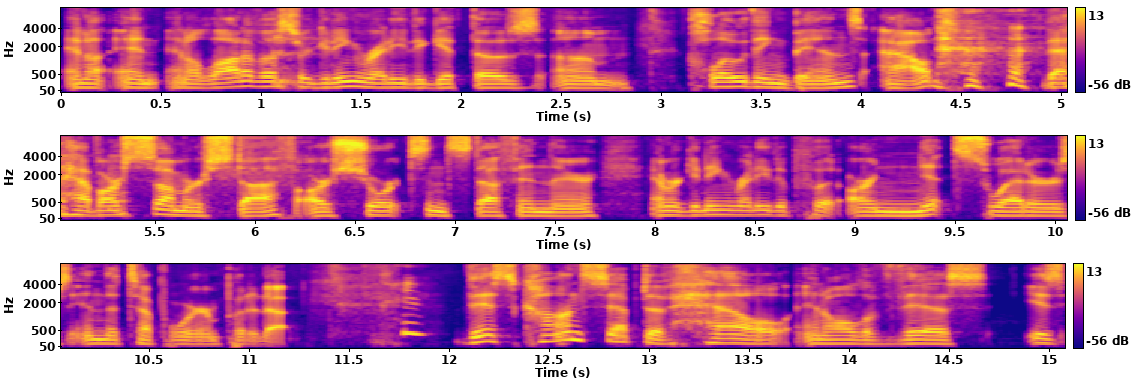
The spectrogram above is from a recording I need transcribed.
And, and, and a lot of us are getting ready to get those um, clothing bins out that have our summer stuff, our shorts and stuff in there. And we're getting ready to put our knit sweaters in the Tupperware and put it up. this concept of hell and all of this is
